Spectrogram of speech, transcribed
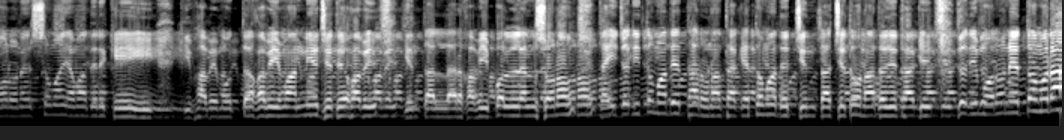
মরণের সময় আমাদেরকে কীভাবে মরতে হবে ইমান নিয়ে যেতে হবে কিন্তু আল্লাহর হাবিব বললেন শোনো তাই যদি তোমাদের ধারণা থাকে তোমাদের চিন্তা চেতনা যদি থাকে যদি মরণে তোমরা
